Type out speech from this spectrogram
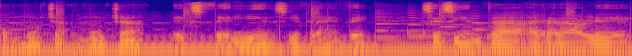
con mucha, mucha experiencia, que la gente se sienta agradable,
